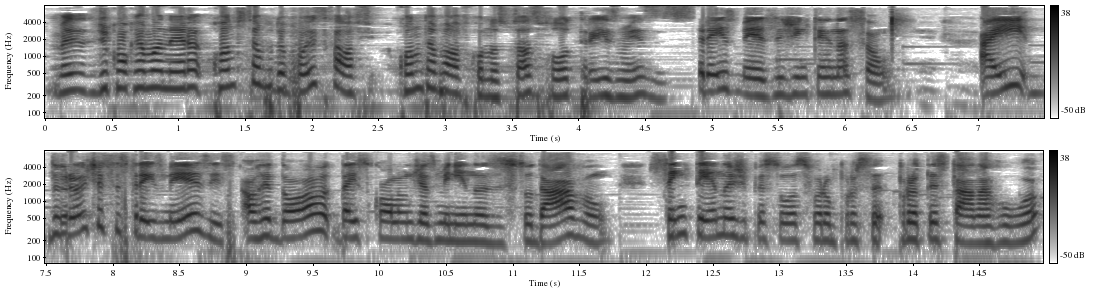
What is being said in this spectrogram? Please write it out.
Mas de qualquer maneira, quanto tempo depois que ela. Quanto tempo ela ficou no hospital? Você falou três meses? Três meses de internação. Aí, durante esses três meses, ao redor da escola onde as meninas estudavam, centenas de pessoas foram pro protestar na rua.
